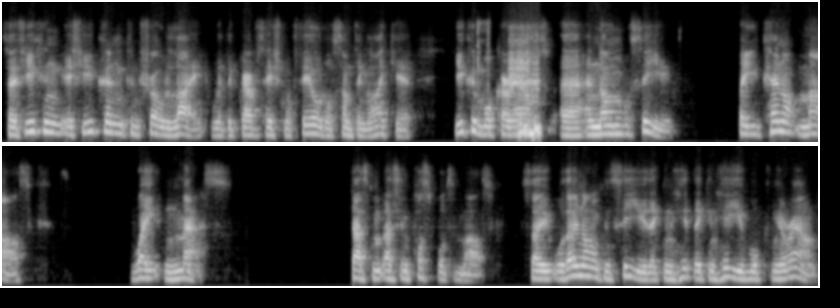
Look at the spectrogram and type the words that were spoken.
So if you can if you can control light with the gravitational field or something like it, you can walk around uh, and no one will see you. But you cannot mask weight and mass. That's that's impossible to mask. So although no one can see you, they can hear they can hear you walking around,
